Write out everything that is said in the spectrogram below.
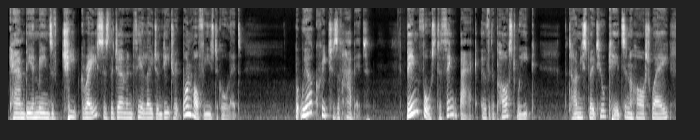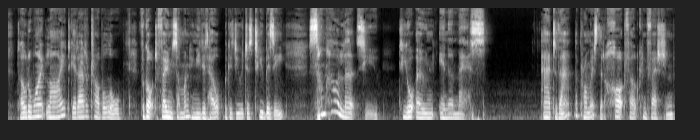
can be a means of cheap grace, as the German theologian Dietrich Bonhoeffer used to call it. But we are creatures of habit. Being forced to think back over the past week, the time you spoke to your kids in a harsh way, told a white lie to get out of trouble, or forgot to phone someone who needed help because you were just too busy, somehow alerts you to your own inner mess. Add to that the promise that a heartfelt confession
